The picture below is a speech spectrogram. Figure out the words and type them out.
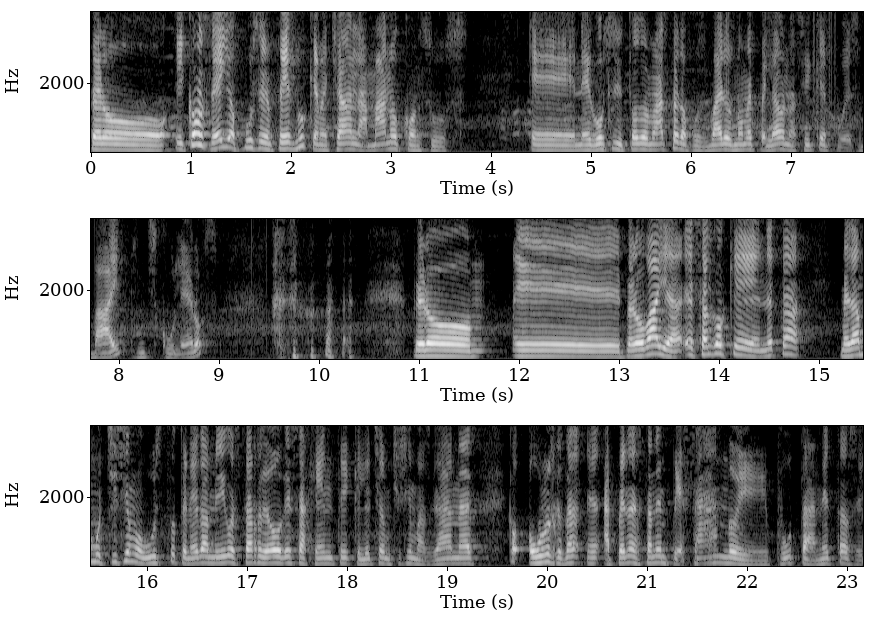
Pero, y conste, yo puse en Facebook que me echaban la mano con sus eh, negocios y todo más, pero pues varios no me pelaron, así que pues bye, pinches culeros. pero, eh, pero vaya, es algo que neta me da muchísimo gusto tener amigos, estar rodeado de esa gente que le echan muchísimas ganas, o unos que están, eh, apenas están empezando y puta, neta, se,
